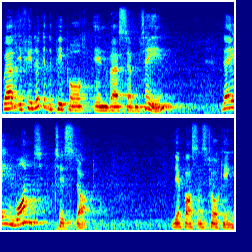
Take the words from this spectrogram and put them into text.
well, if you look at the people in verse 17, they want to stop the apostles talking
